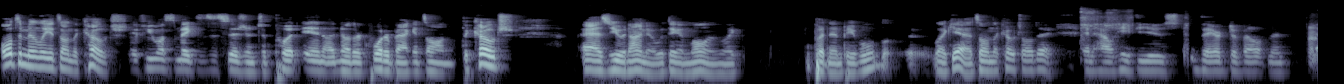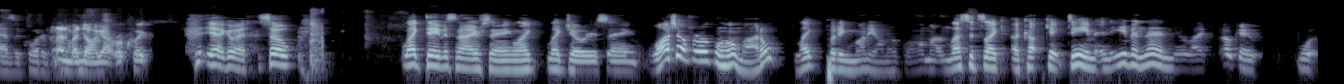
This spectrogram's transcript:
ultimately it's on the coach if he wants to make the decision to put in another quarterback. It's on the coach, as you and I know with Dan Mullen, like putting in people. Like yeah, it's on the coach all day, and how he views their development as a quarterback. Let my dog out real quick. yeah, go ahead. So, like Davis and I are saying, like like Joey is saying, watch out for Oklahoma. I don't like putting money on Oklahoma unless it's like a cupcake team, and even then, you're like, okay, what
